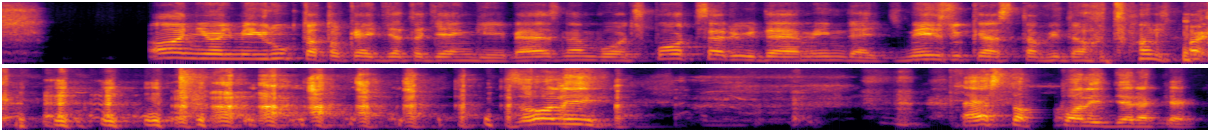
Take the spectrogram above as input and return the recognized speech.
annyi, hogy még rúgtatok egyet a gyengébe, ez nem volt sportszerű, de mindegy. Nézzük ezt a videót annak. Zoli, ezt a palit gyerekek.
